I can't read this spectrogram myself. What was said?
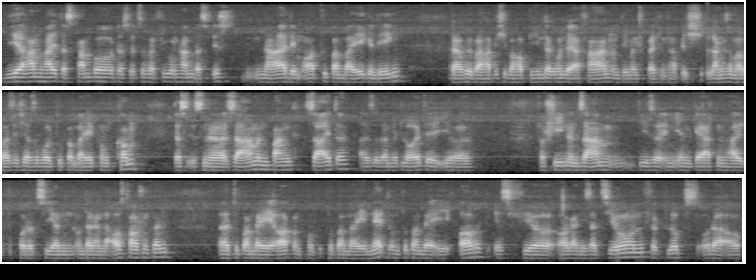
Wir haben halt das Campo, das wir zur Verfügung haben, das ist nahe dem Ort Tupambaye gelegen. Darüber habe ich überhaupt die Hintergründe erfahren und dementsprechend habe ich langsam aber sicher sowohl tupambaye.com, das ist eine Samenbankseite, also damit Leute ihre verschiedenen Samen, die sie in ihren Gärten halt produzieren, untereinander austauschen können. Äh, Tupambaye.org und Tupambaye.net und Tupambaye.org ist für Organisationen, für Clubs oder auch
